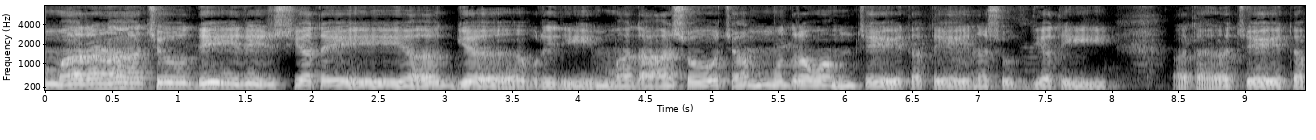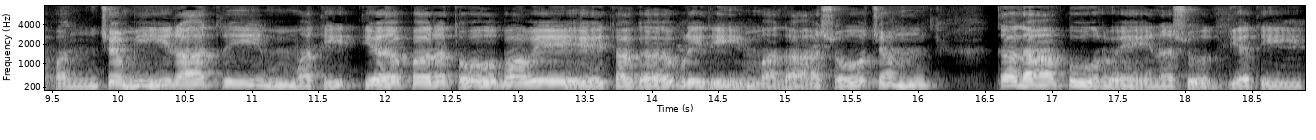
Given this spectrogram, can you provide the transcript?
मरणच्युद्धिरिष्यते अज्ञवृद्धिं मदाशोचं द्रवं चेत तेन शुध्यति। अथ चेत् पञ्चमी रात्रिमतीत्य परतो भवेतगवृद्धिं मदाशोचं तदा पूर्वेण शुध्यति।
